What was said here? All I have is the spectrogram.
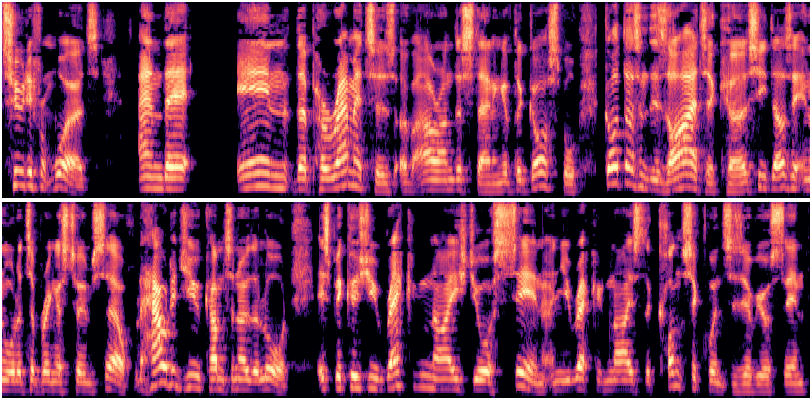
Two different words. And they're in the parameters of our understanding of the gospel. God doesn't desire to curse, He does it in order to bring us to Himself. How did you come to know the Lord? It's because you recognized your sin and you recognized the consequences of your sin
